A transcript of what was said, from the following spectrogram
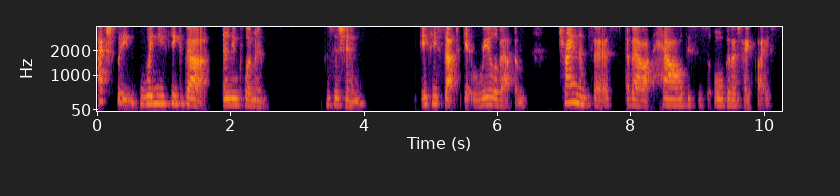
actually when you think about an employment position if you start to get real about them, train them first about how this is all going to take place.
